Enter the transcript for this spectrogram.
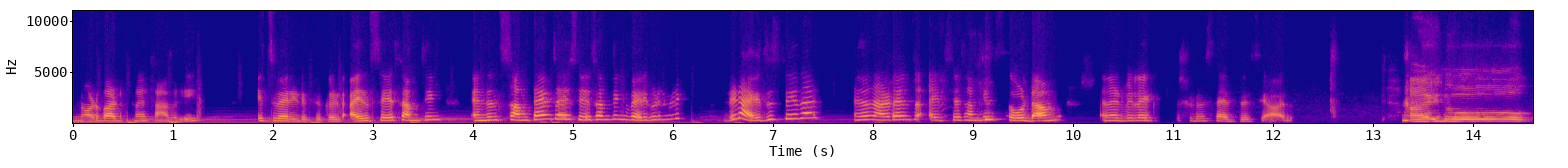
not a part of my family, it's very difficult. I'll say something, and then sometimes I say something very good, and I'm like, did I just say that? And then other times I'd say something so dumb, and I'd be like, should have said this, yeah. I know.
